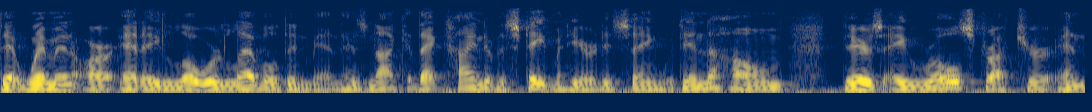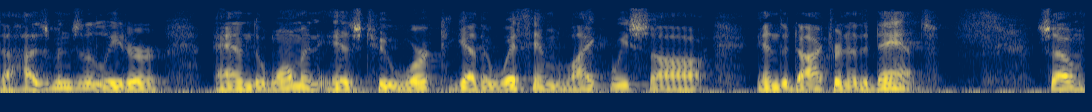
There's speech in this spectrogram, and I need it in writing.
that women are at a lower level than men. There's not that kind of a statement here. It is saying within the home, there's a role structure, and the husband's the leader, and the woman is to work together with him, like we saw in the doctrine of the dance. So,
